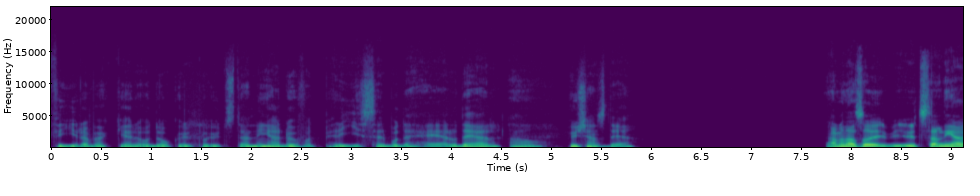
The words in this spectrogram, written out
Fyra böcker och du åker ut på utställningar. Du har fått priser både här och där. Ja. Hur känns det? Ja, men alltså utställningar,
